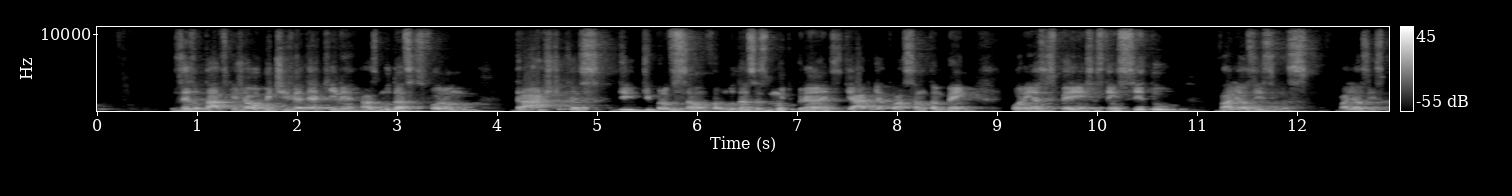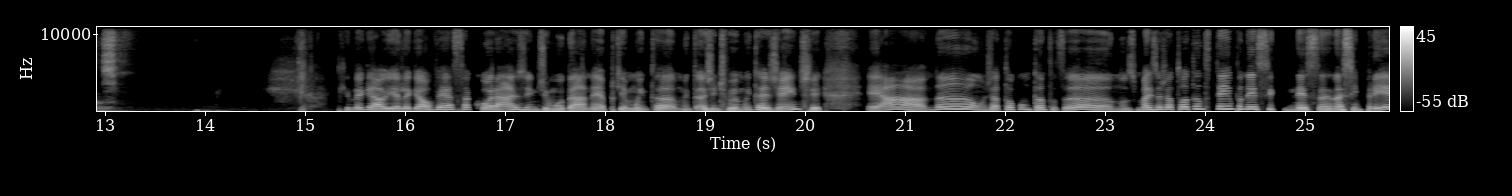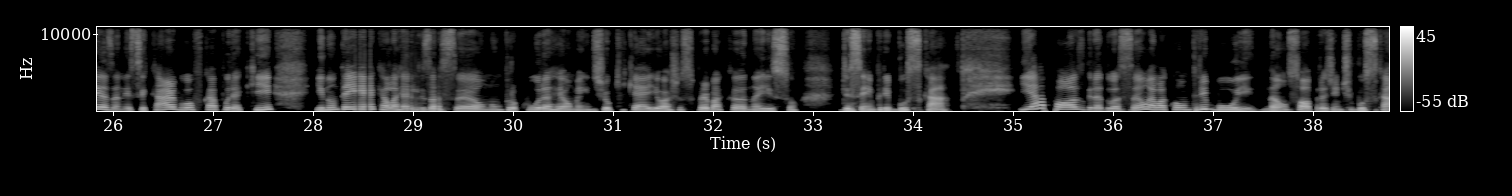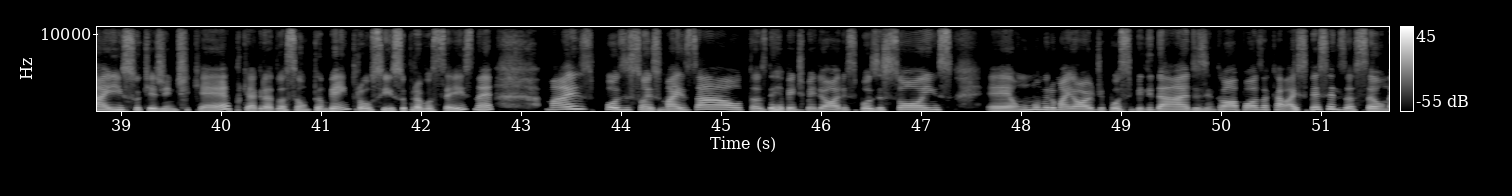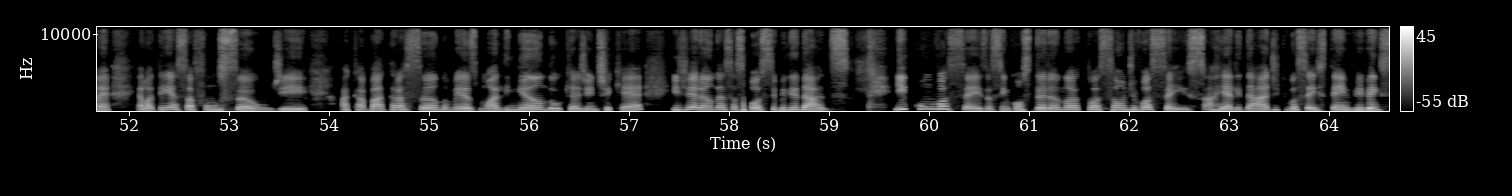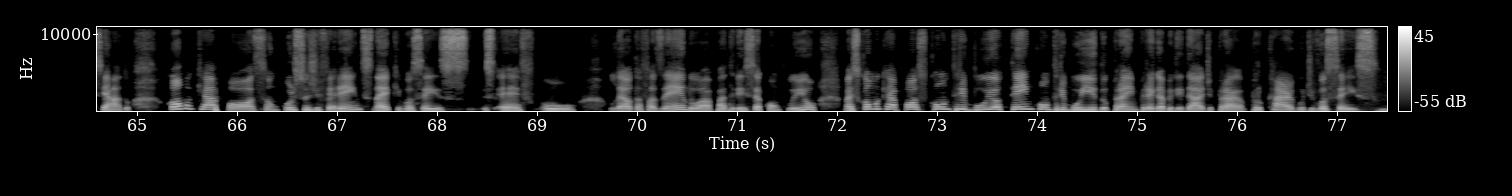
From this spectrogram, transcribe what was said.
os resultados que já obtive até aqui, né? As mudanças foram drásticas de, de profissão, foram mudanças muito grandes, de área de atuação também, porém as experiências têm sido valiosíssimas, valiosíssimas. Que legal, e é legal ver essa coragem de mudar, né? Porque muita, muita a gente vê muita gente, é, ah, não, já estou com tantos anos, mas eu já estou há tanto tempo nesse, nessa, nessa empresa, nesse cargo, vou ficar por aqui, e não tem aquela realização, não procura realmente o que quer, e eu acho super bacana isso, de sempre buscar. E a pós-graduação, ela contribui, não só para a gente buscar isso que a gente quer, porque a graduação também trouxe isso para vocês, né? Mas posições mais altas, altas, de repente melhores posições, é, um número maior de possibilidades. Então, após a, a especialização, né, ela tem essa função de acabar traçando mesmo, alinhando o que a gente quer e gerando essas possibilidades. E com vocês, assim, considerando a atuação de vocês, a realidade que vocês têm vivenciado, como que após são cursos diferentes, né, que vocês, é, o Léo está fazendo, a Patrícia concluiu, mas como que a contribui ou tem contribuído para a empregabilidade, para o cargo de vocês?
